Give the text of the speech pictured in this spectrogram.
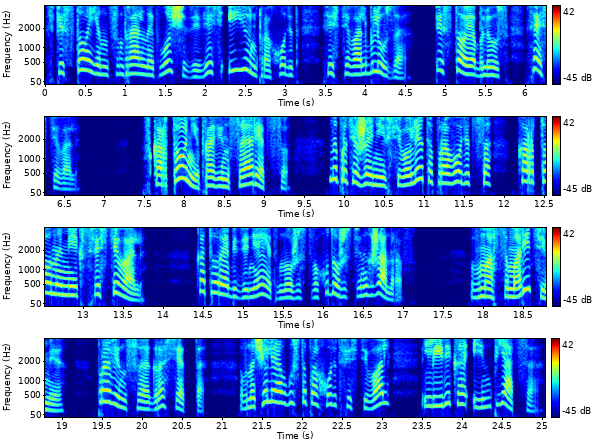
В Пистойе на центральной площади весь июнь проходит фестиваль блюза Pistoia Blues Festival. В Кортоне, провинции Ареццо, на протяжении всего лета проводится Cortona Mix Festival, который объединяет множество художественных жанров. В Масса-Мариттиме, провинция Гроссето, в начале августа проходит фестиваль «Лирика ин Пьяцца»,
